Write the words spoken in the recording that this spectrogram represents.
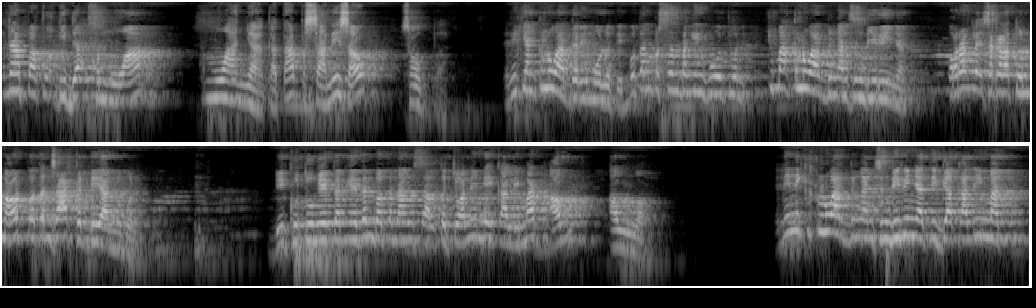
Kenapa kok tidak semua semuanya kata pesani sau sauban. Jadi yang keluar dari mulut itu bukan pesan panggil cuma keluar dengan sendirinya. Orang lek sakaratul maut bukan sakit dia nukun. Di kutu ngeten-ngeten boten angsal kecuali nih kalimat Allah. Jadi ini keluar dengan sendirinya tiga kalimat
